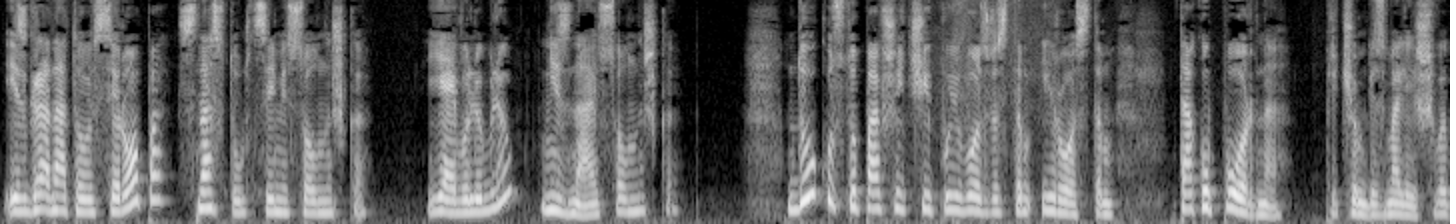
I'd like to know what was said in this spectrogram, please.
из гранатового сиропа с настурциями, солнышко. Я его люблю? Не знаю, солнышко». Дуг, уступавший Чипу и возрастом, и ростом, так упорно, причем без малейшего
